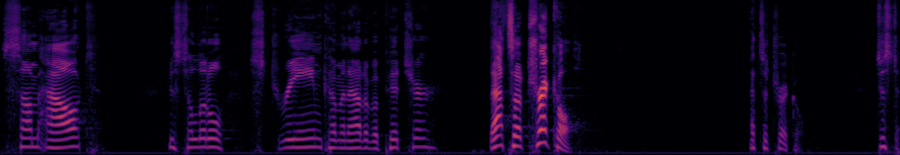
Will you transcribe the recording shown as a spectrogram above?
some out, just a little stream coming out of a pitcher, that's a trickle. That's a trickle. Just a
